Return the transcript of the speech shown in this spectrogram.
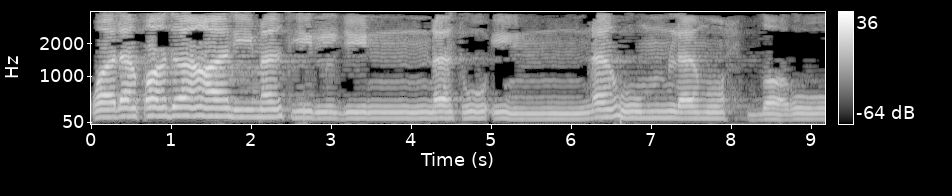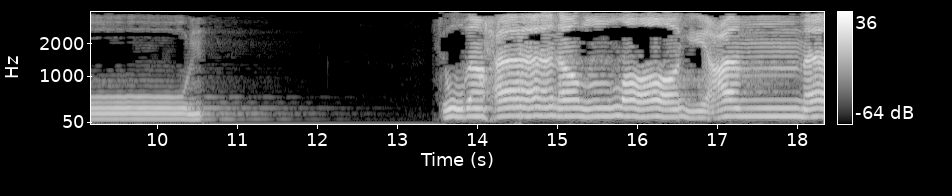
وَلَقَدْ عَلِمَتِ الْجِنَّةُ إِنَّهُمْ لَمُحْضَرُونَ سُبْحَانَ اللَّهِ عَمَّا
